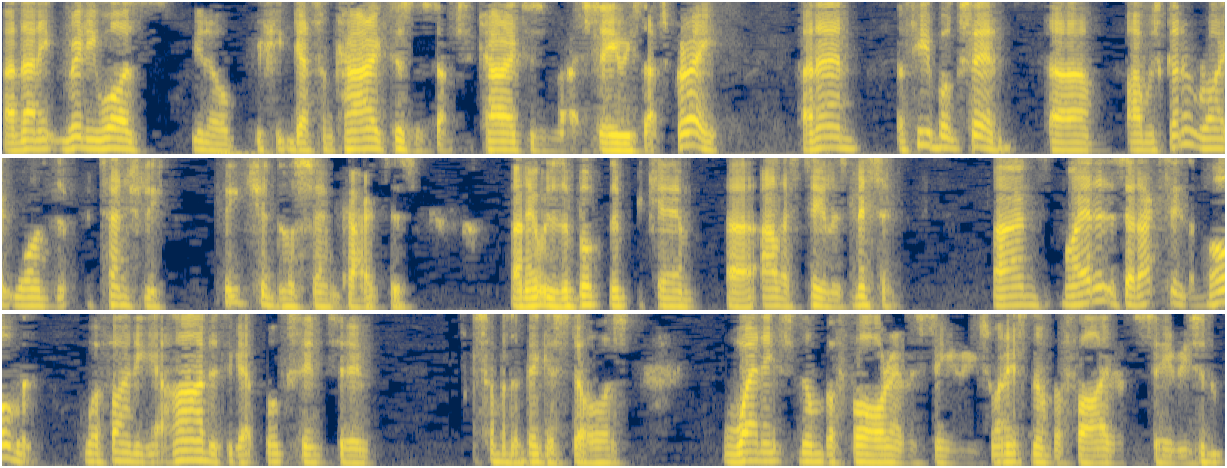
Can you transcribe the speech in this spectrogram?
and then it really was you know if you can get some characters and stuff, the characters in that series that's great. And then a few books in, um, I was going to write one that potentially featured those same characters, and it was a book that became uh, Alice is Missing. And my editor said, actually, at the moment, we're finding it harder to get books into some of the bigger stores when it's number four in the series, when it's number five of the series. And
